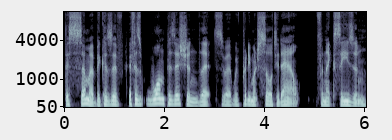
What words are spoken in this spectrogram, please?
this summer? Because if if there's one position that uh, we've pretty much sorted out for next season,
